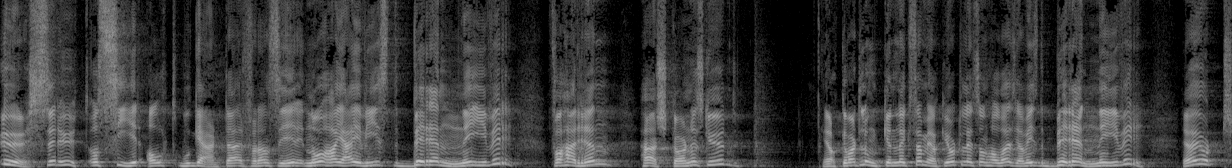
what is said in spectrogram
øser ut og sier alt hvor gærent det er. For han sier, 'Nå har jeg vist brennende iver for Herren, herskarenes Gud.' Jeg har ikke vært lunken, liksom. Jeg har ikke gjort litt sånn halvveis. Jeg har vist brennende iver. Jeg har gjort.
